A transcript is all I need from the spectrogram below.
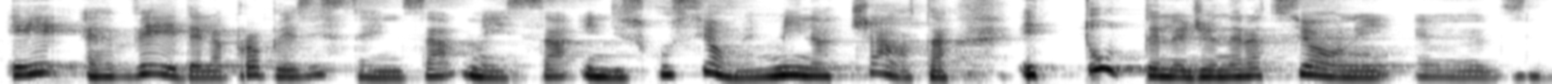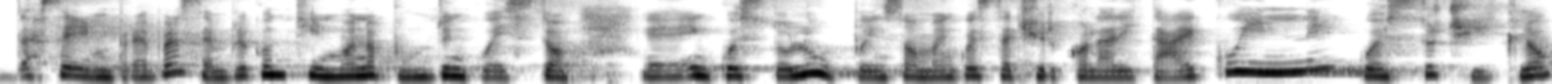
e eh, vede la propria esistenza messa in discussione, minacciata e tutte le generazioni eh, da sempre per sempre continuano appunto in questo, eh, in questo loop, insomma in questa circolarità e quindi questo ciclo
